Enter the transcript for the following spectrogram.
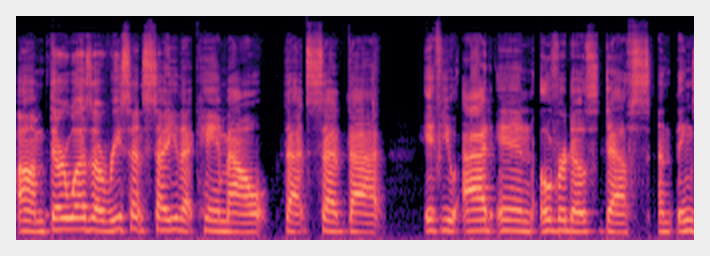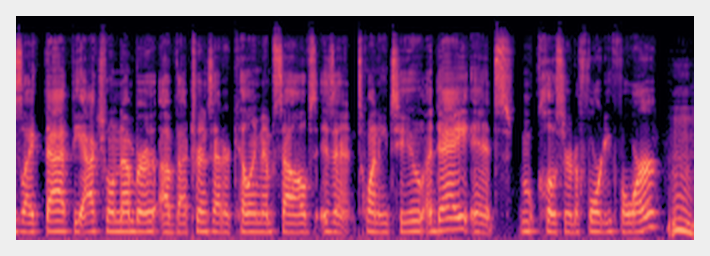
Um, there was a recent study that came out that said that if you add in overdose deaths and things like that, the actual number of veterans that are killing themselves isn't 22 a day, it's closer to 44. Mm.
